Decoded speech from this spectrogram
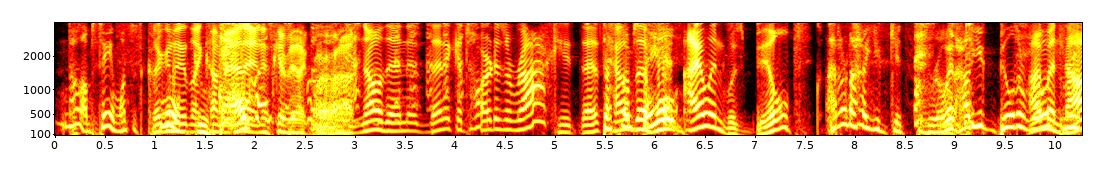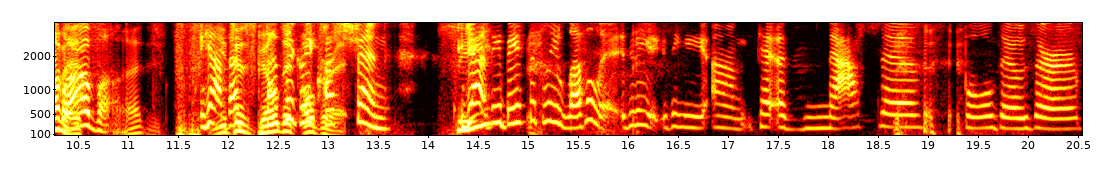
no, I'm saying once it's cool, They're gonna like come at it and it's gonna be like no. Then it, then it gets hard as a rock. That's, That's how the saying. whole island was built. I don't know how you get through it. How do you build a road I'm a through novice. lava? That's- Yeah, you that's, just build that's it a great over question. See, Yeah, they basically level it. They they um, get a massive bulldozer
